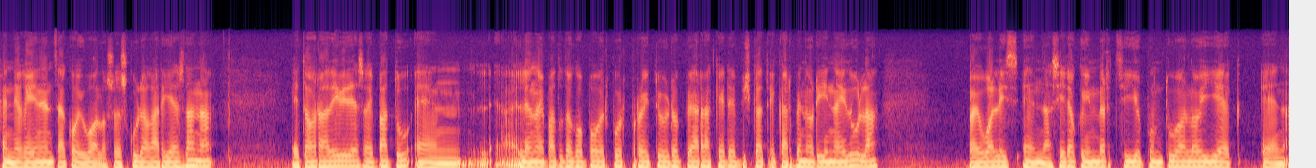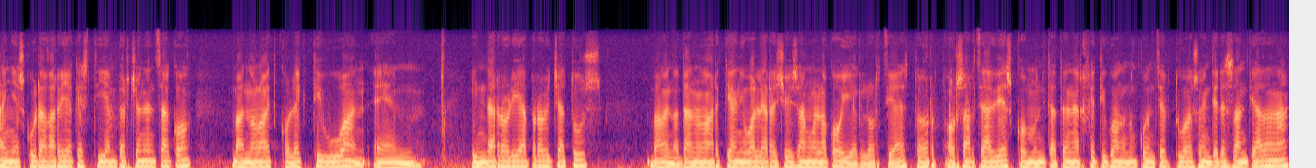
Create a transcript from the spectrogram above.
jende gehienentzako igual oso eskuragarria ez dana, Eta hor adibidez, aipatu, en, lehen aipatutako PowerPoint proiektu europearrak ere pixkat ekarpen hori nahi dula, ba igual en, azierako inbertzio puntualoiek en, hain eskuragarriak ez dien pertsonentzako, ba nolabait kolektibuan en, indar hori aprobetsatuz, ba bueno, danon artean igual errexo izango lako hiek lortzia, ez? Hor, hor sartzea diez, komunitate energetikoan kontzeptua oso interesantia dana,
